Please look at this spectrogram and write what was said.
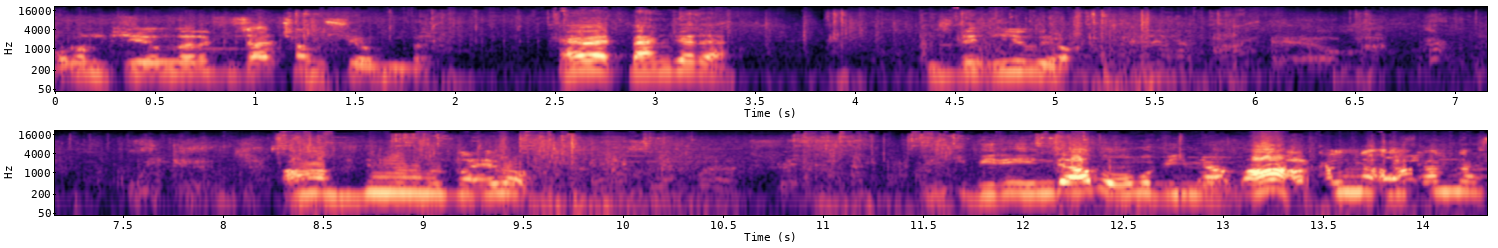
Oğlum heal'ları güzel çalışıyor bunlar. Evet bence de. Bizde heal yok. Aha bizim yanımızda Ero. Bir- Biri indi abi o mu bilmiyorum. Aha Arkanda arkanda.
